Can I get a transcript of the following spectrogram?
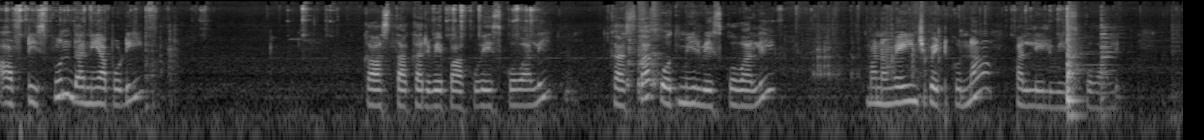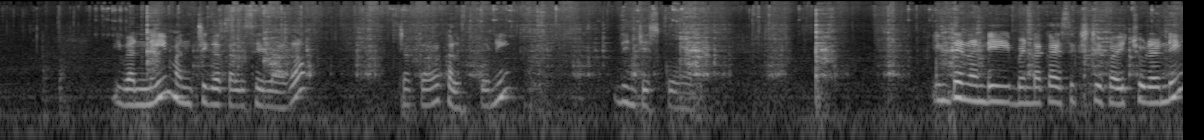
హాఫ్ టీ స్పూన్ ధనియా పొడి. కాస్త కరివేపాకు వేసుకోవాలి. కాస్త కొత్తిమీర వేసుకోవాలి. మనం వేయించి పెట్టుకున్న పల్లీలు వేసుకోవాలి. ఇవన్నీ మంచిగా కలిసేలాగా చక్కగా కలుపుకొని దించేసుకోవాలి. ఇంతేనండి బెండకాయ సిక్స్టీ ఫైవ్ చూడండి.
